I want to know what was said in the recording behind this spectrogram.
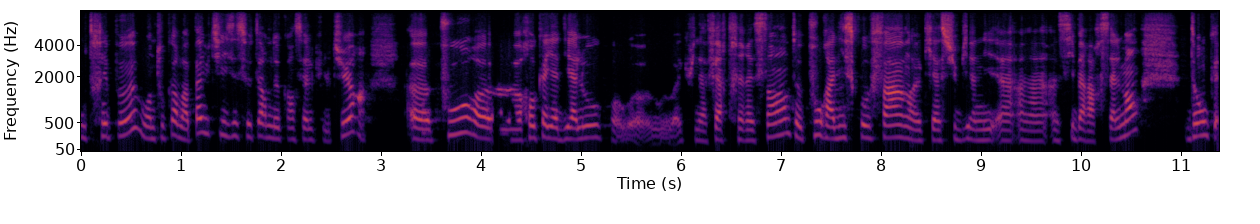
ou très peu, ou en tout cas on ne va pas utiliser ce terme de cancel culture pour Rokhaya Diallo, avec une affaire très récente, pour Alice Coffin, qui a subi un, un, un cyberharcèlement. Donc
